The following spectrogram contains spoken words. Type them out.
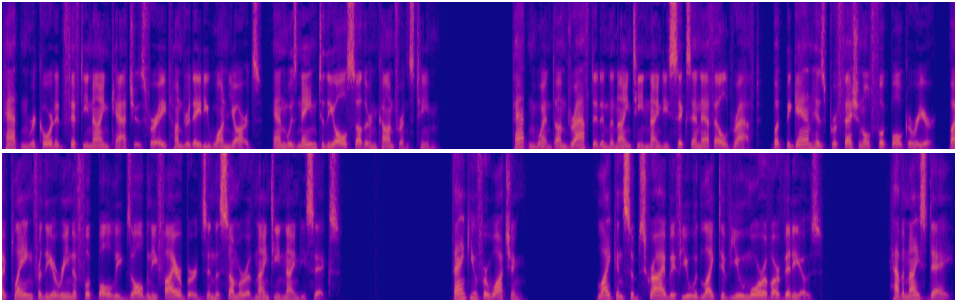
Patten recorded 59 catches for 881 yards and was named to the All-Southern Conference team. Patten went undrafted in the 1996 NFL Draft but began his professional football career by playing for the Arena Football League's Albany Firebirds in the summer of 1996. Thank you for watching. Like and subscribe if you would like to view more of our videos. Have a nice day.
